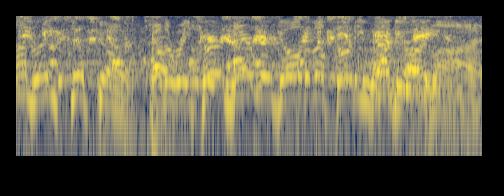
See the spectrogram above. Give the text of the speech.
Andre Cisco. And the return here will go to the 31-yard line.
